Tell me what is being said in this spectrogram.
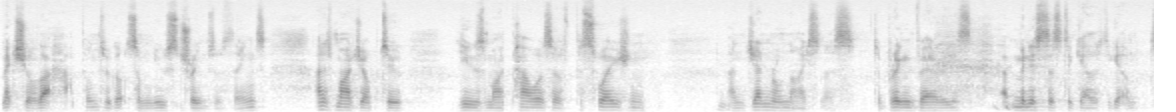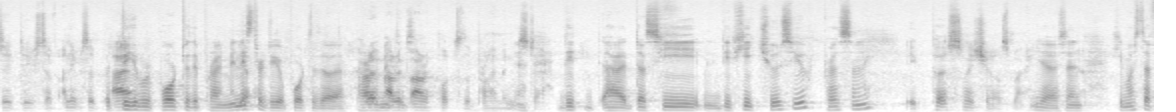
make sure that happens. We've got some new streams of things. And it's my job to use my powers of persuasion and general niceness to bring various uh, ministers together to get them to do stuff. And it was a, but do you report to the Prime Minister? Yeah. Do you report to the Parliament? I, I, I report to the Prime Minister. Yeah. Did, uh, does he, did he choose you personally? He personally chose me. Yes, and he must have,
